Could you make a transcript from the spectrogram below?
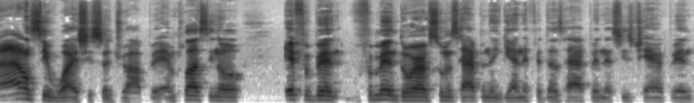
I don't see why she should drop it. And plus, you know, if Forbidden Forbidden Door, I assume it's happening again. If it does happen, that she's champion,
